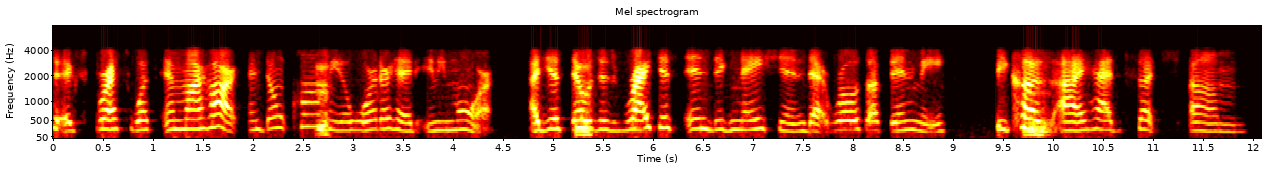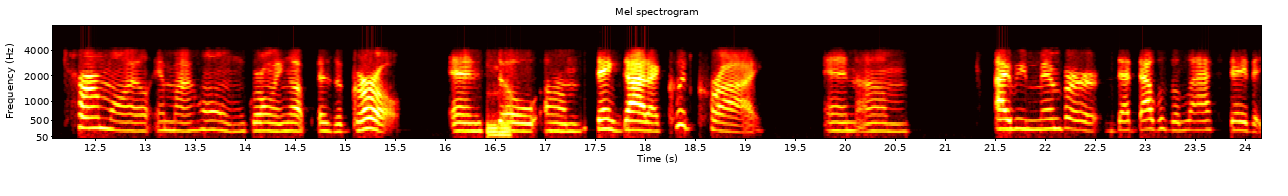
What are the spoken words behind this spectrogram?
to express what's in my heart. And don't call hmm. me a waterhead anymore I just there was this righteous indignation that rose up in me because mm-hmm. I had such um turmoil in my home growing up as a girl. And mm-hmm. so um thank God I could cry. And um I remember that that was the last day that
